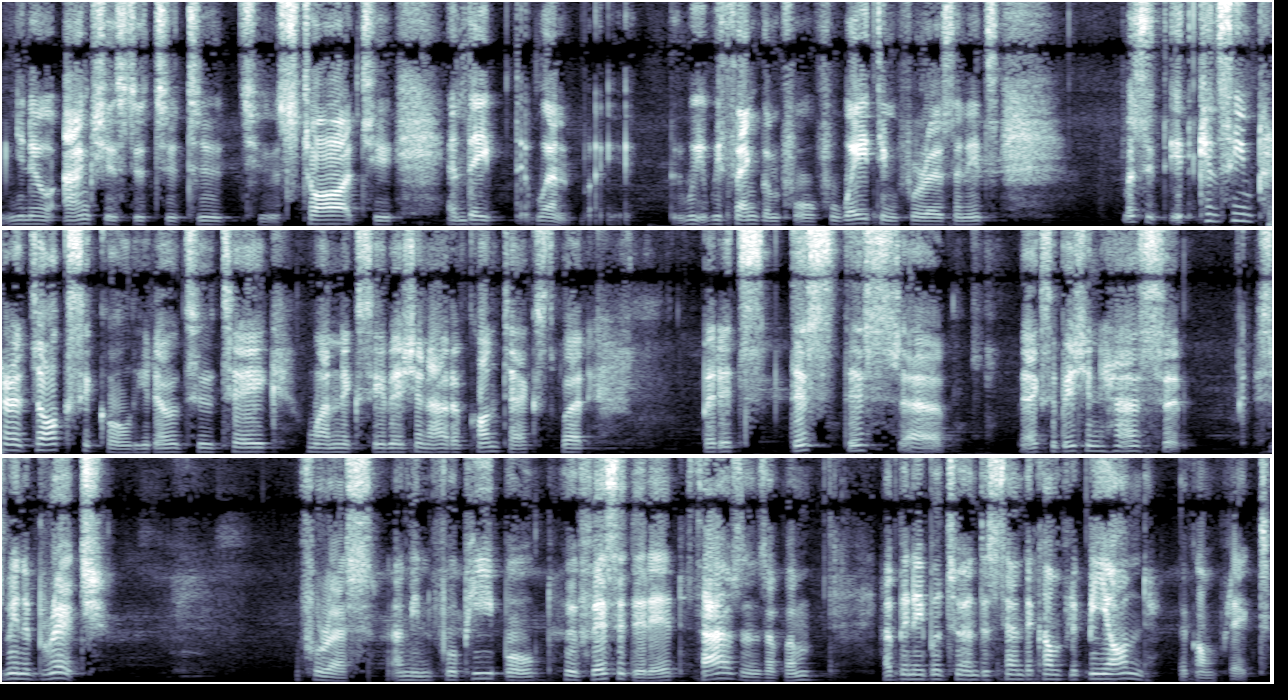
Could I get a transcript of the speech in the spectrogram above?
you know, anxious to to to, to start to, and they well, we we thank them for for waiting for us, and it's. But it, it can seem paradoxical, you know, to take one exhibition out of context, but but it's this this uh, the exhibition has uh, has been a bridge for us. I mean, for people who visited it, thousands of them have been able to understand the conflict beyond the conflict.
